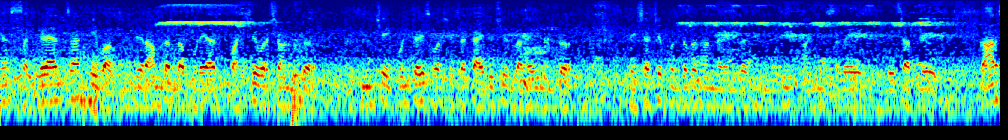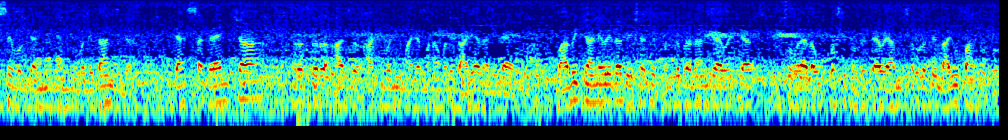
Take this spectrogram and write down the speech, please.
या सगळ्यांचा ठेवा म्हणजे रामदत्ता पुढे आज पाचशे वर्षानंतर आणि तीनशे एकोणचाळीस वर्षाच्या कायदेशीर लढाईनंतर देशाचे पंतप्रधान नरेंद्रजी मोदी आणि सगळे देशातले कारसेवक ज्यांनी त्यांनी बलिदान दिलं. त्या सगळ्यांच्या खरं तर आज आठवणी माझ्या मनामध्ये जाग्या झालेल्या आहेत. बावीस जानेवारीला देशाचे पंतप्रधान ज्यावेळी त्या सोहळ्याला उपस्थित होते त्यावेळी आम्ही सगळं ते लाईव्ह पाहत होतो.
